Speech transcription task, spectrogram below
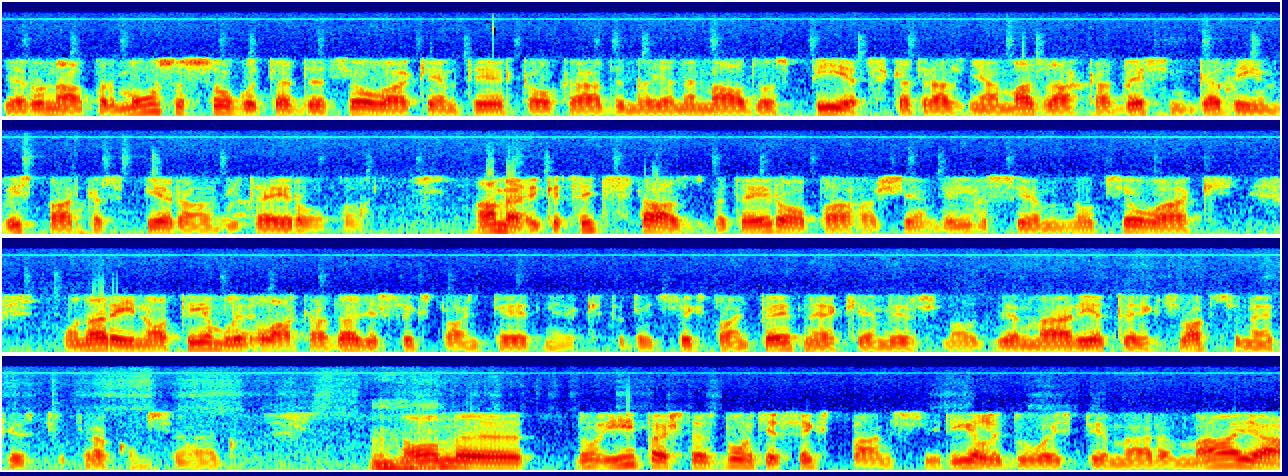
ja runā par mūsu sugu, tad cilvēkiem tie ir kaut kādi, nu, ja nemaldos, pieci, katrā ziņā mazāk kā desmit gadījumi vispār, kas ir pierādīti Eiropā. Amerika cits stāsts, bet Eiropā ar šiem vīrusiem nu, cilvēki. Un arī no tiem lielākā daļa ir sikspāņu pētnieki. Tāpēc sikspāņu pētniekiem ir nu, vienmēr ieteikts vakcinēties pret trakumsēgu. Mm -hmm. un, eh, Nu, īpaši tas būtu, ja sikspāns ir ielidojis, piemēram, mājā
